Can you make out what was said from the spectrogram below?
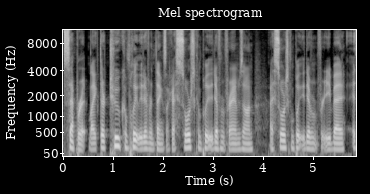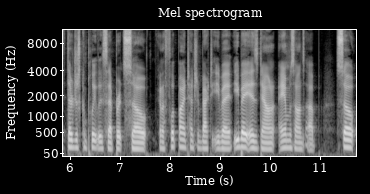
separate. Like they're two completely different things. Like I source completely different for Amazon. I source completely different for eBay. It, they're just completely separate. So I'm going to flip my attention back to eBay. eBay is down, Amazon's up. So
